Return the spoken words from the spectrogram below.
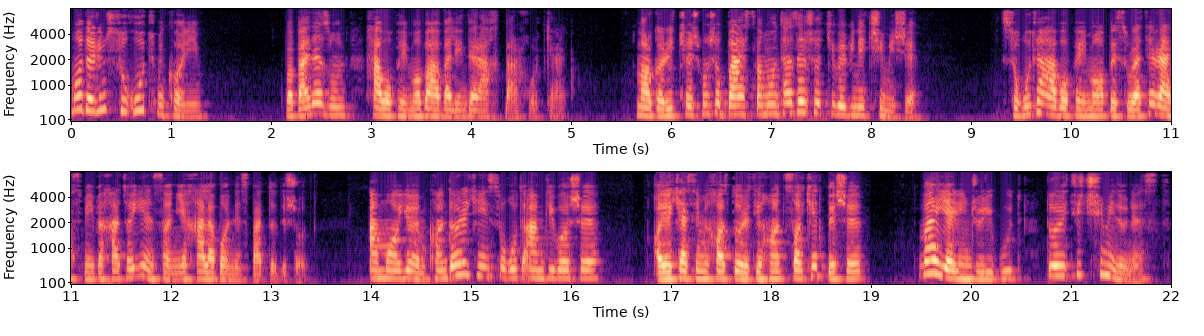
ما داریم سقوط می‌کنیم و بعد از اون هواپیما به اولین درخت برخورد کرد. مارگاریت چشماشو بست و منتظر شد که ببینه چی میشه. سقوط هواپیما به صورت رسمی به خطای انسانی خلبان نسبت داده شد. اما آیا امکان داره که این سقوط عمدی باشه؟ آیا کسی می‌خواست دورتی هانت ساکت بشه؟ و اگر اینجوری بود دورتی چی می‌دونست؟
